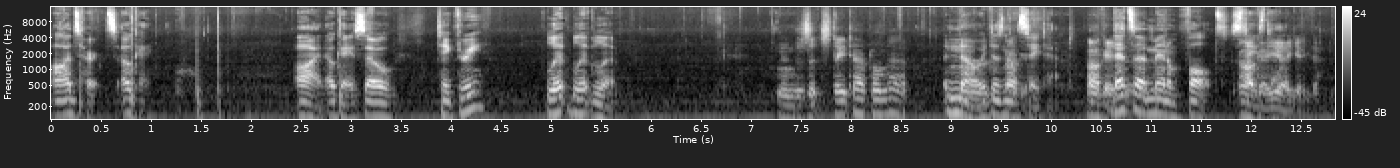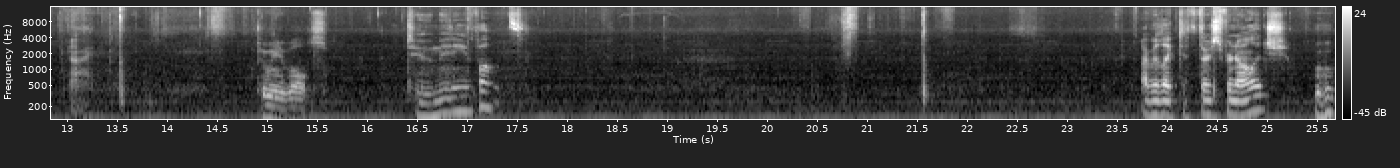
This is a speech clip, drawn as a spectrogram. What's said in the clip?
Odds hurts. Okay. Odd. Okay, so take three. Blip, blip, blip. And does it stay tapped on that? No, it does not Okay. stay tapped. Okay. That's so a mana vault. Stays Okay, tapped. yeah, yeah, yeah. Alright. Too many volts. Too many vaults. I would like to thirst for knowledge. Mhm.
